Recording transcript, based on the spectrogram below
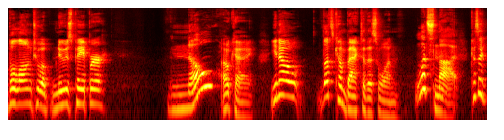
belong to a newspaper? No, Okay. You know, let's come back to this one let's not. cuz I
